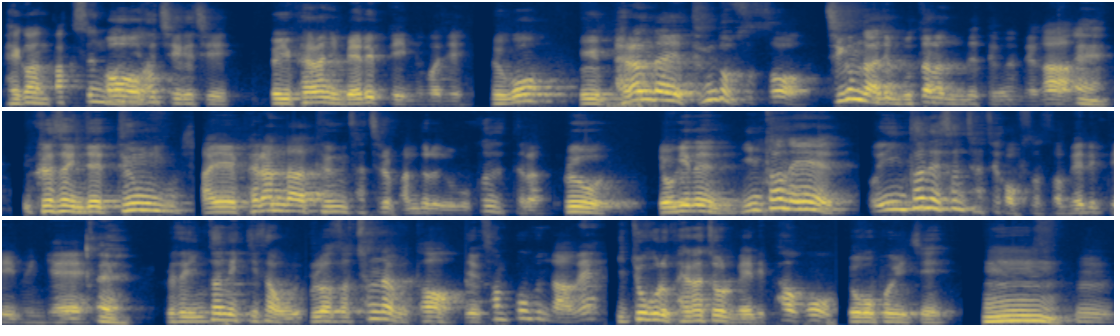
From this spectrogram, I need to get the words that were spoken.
배관 박스인 거네요? 어, 그치, 그치. 여기 배관이 매립돼 있는 거지. 그리고 여기 베란다에 등도 없었어. 지금도 아직 못 달았는데 등은 내가. 네. 그래서 이제 등, 아예 베란다 등 자체를 만들어주고 콘센트랑. 그리고 여기는 인터넷, 인터넷 선 자체가 없었어. 매립돼 있는 게. 네. 그래서 인터넷 기사 오- 불러서 첫날부터 이제 선 뽑은 다음에 이쪽으로 배관 쪽으로 매립하고 요거 보이지? 음. 음,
